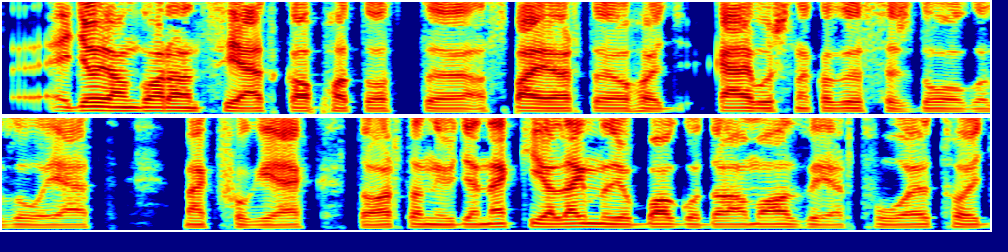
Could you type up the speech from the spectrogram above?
egy olyan garanciát kaphatott a Spire-től, hogy Kajbusnak az összes dolgozóját meg fogják tartani. Ugye neki a legnagyobb aggodalma azért volt, hogy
